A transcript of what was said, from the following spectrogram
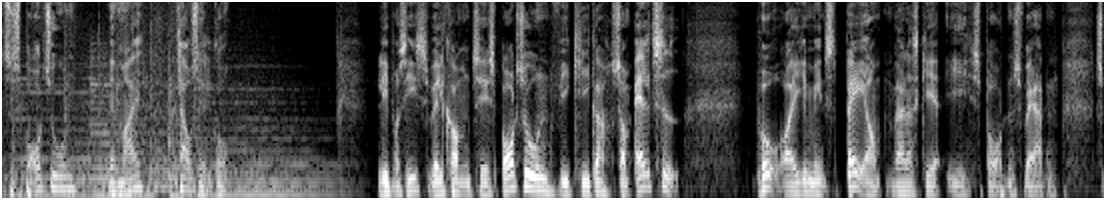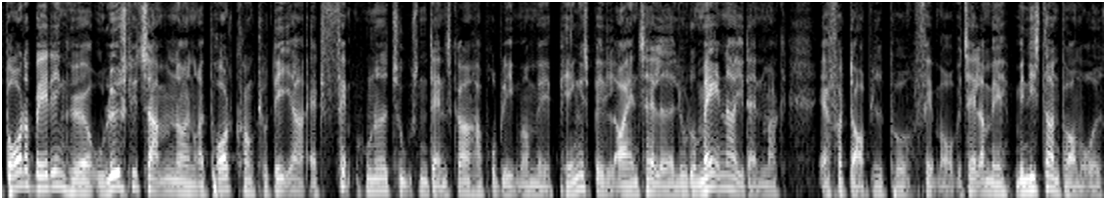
til Sportsugen med mig, Claus Elgaard. Lige præcis. Velkommen til Sportsugen. Vi kigger som altid på og ikke mindst bagom, hvad der sker i sportens verden. Sport og betting hører uløseligt sammen, når en rapport konkluderer, at 500.000 danskere har problemer med pengespil, og antallet af ludomaner i Danmark er fordoblet på fem år. Vi taler med ministeren på området.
